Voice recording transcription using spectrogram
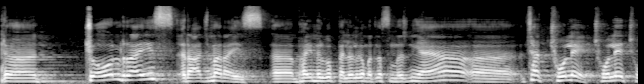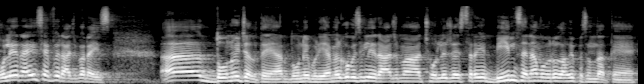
चोल राइस राजमा राइस भाई मेरे को पहले का मतलब समझ नहीं आया। अच्छा छोले छोले छोले राइस या फिर राजमा राइस दोनों ही चलते हैं यार, दोनों बढ़िया। मेरे को बेसिकली राजमा, छोले जो इस तरह के बीन्स है ना, वो मेरे को काफ़ी पसंद आते हैं।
